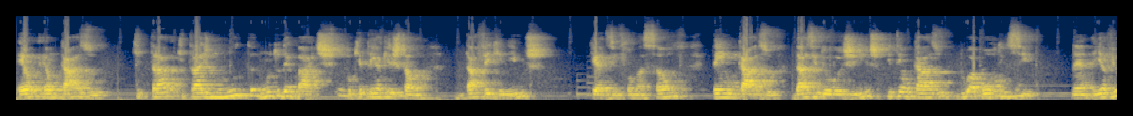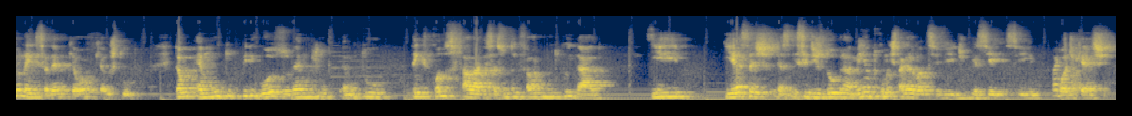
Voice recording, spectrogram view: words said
é um, é um caso que, tra, que traz muita, muito debate, porque tem a questão da fake news, que é a desinformação, tem o caso das ideologias e tem o caso do aborto em si, né, e a violência, né, que é o, que é o estupro. Então, é muito perigoso, né, muito, é muito, tem que, quando se falar desse assunto, tem que falar com muito cuidado. E e essas, esse desdobramento, como a gente está gravando esse vídeo, esse, esse podcast,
